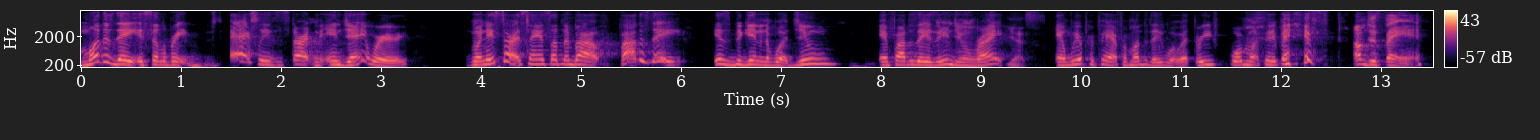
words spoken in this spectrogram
Mother's Day is celebrated actually starting in January. When they start saying something about Father's Day, is beginning of what June, mm-hmm. and Father's Day is in June, right? Yes and we're prepared for Mother's Day, what, what three, four months in advance? I'm just saying.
